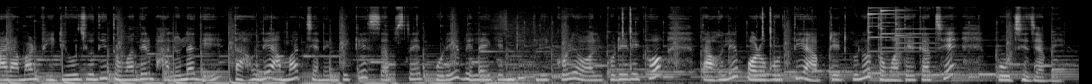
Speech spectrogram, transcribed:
আর আমার ভিডিও যদি তোমাদের ভালো লাগে, তাহলে আমার চ্যানেলটিকে সাবস্ক্রাইব করে বেলাইকনটি ক্লিক করে অল করে রেখো। তাহলে পরবর্তী আপডেটগুলো তোমাদের কাছে পৌঁছে যাবে।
